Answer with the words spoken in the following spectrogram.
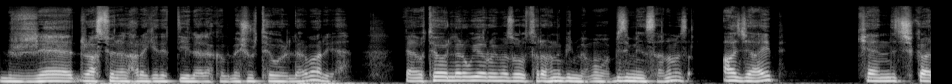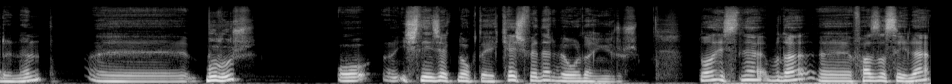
re, rasyonel hareket ettiği ile alakalı meşhur teoriler var ya. Yani o teorilere uyar uymaz o tarafını bilmem ama bizim insanımız acayip kendi çıkarının e, bulur. O işleyecek noktayı keşfeder ve oradan yürür. Dolayısıyla bu da e, fazlasıyla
